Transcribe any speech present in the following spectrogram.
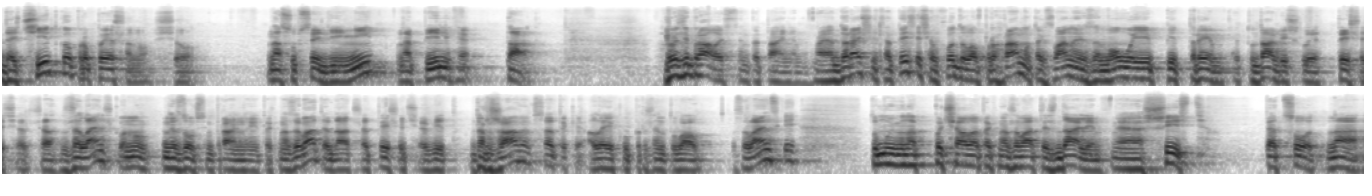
де чітко прописано, що на субсидії ні, на пільги так. Розібралися з цим питанням. Е, До речі, ця тисяча входила в програму так званої зимової підтримки. Туди війшли тисяча ця Зеленського. Ну не зовсім правильно її так називати. Да, це тисяча від держави, все-таки, але яку презентував Зеленський. Тому і вона почала так називатись далі. Е, 6500 на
